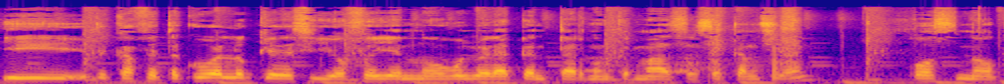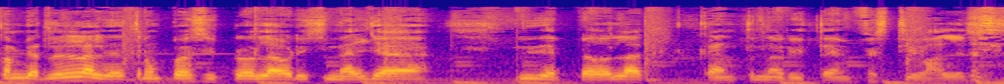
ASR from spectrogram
Y de Café Tacuba lo que decidió fue ya no volver a cantar nunca más esa canción. O no, cambiarle la letra un poco así, pero la original ya ni de pedo la cantan ahorita en festivales.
